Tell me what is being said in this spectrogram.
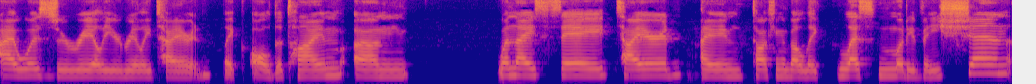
I was really, really tired, like all the time. Um, when I say tired, I'm talking about like less motivation.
